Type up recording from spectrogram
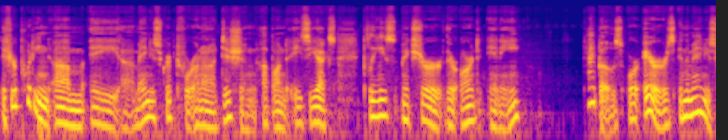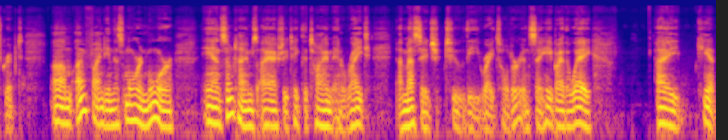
If you're putting um, a, uh manuscript for an audition up on ACX, please make sure there aren't any typos or errors in the manuscript. Um, I'm finding this more and more, and sometimes I actually take the time and write a message to the rights holder and say, hey, by the way, I can't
